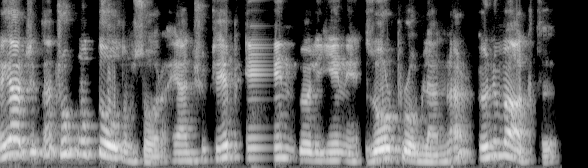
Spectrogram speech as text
Ve gerçekten çok mutlu oldum sonra. Yani çünkü hep en böyle yeni, zor problemler önüme aktı.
